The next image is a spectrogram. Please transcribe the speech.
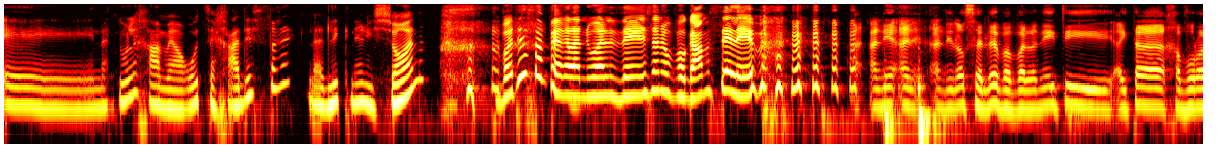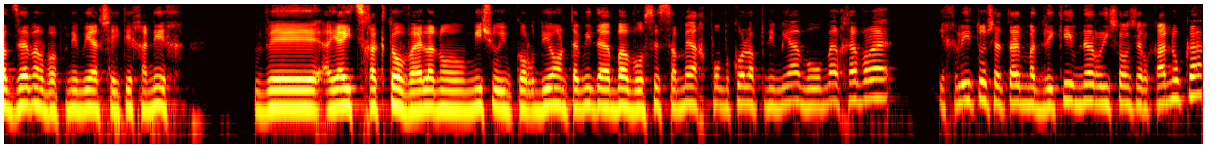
שנתנו לך מערוץ 11 להדליק נר ראשון. בוא תספר לנו על זה, יש לנו פה גם סלב. אני, אני, אני לא סלב, אבל אני הייתי, הייתה חבורת זמר בפנימייה כשהייתי חניך, והיה יצחק טוב, היה לנו מישהו עם קורדיון, תמיד היה בא ועושה שמח פה בכל הפנימייה, והוא אומר, חבר'ה, החליטו שאתם מדליקים נר ראשון של חנוכה,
